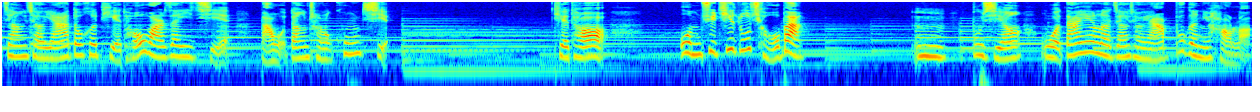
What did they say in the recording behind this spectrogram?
姜小牙都和铁头玩在一起，把我当成了空气。铁头，我们去踢足球吧。嗯。不行，我答应了姜小牙，不跟你好了。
